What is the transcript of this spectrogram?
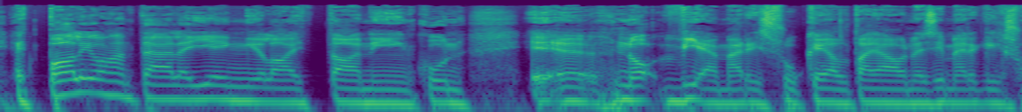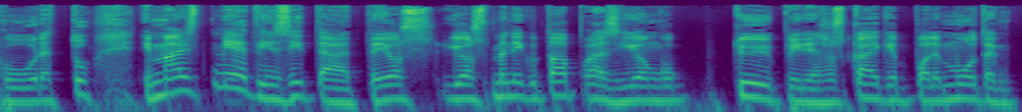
Että paljonhan täällä jengi laittaa niin kuin, eh, no viemärisukeltaja on esimerkiksi huudettu. Niin mä sitten mietin sitä, että jos, jos mä niin kuin tapaisin jonkun tyypin ja se olisi kaiken puolin muuten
